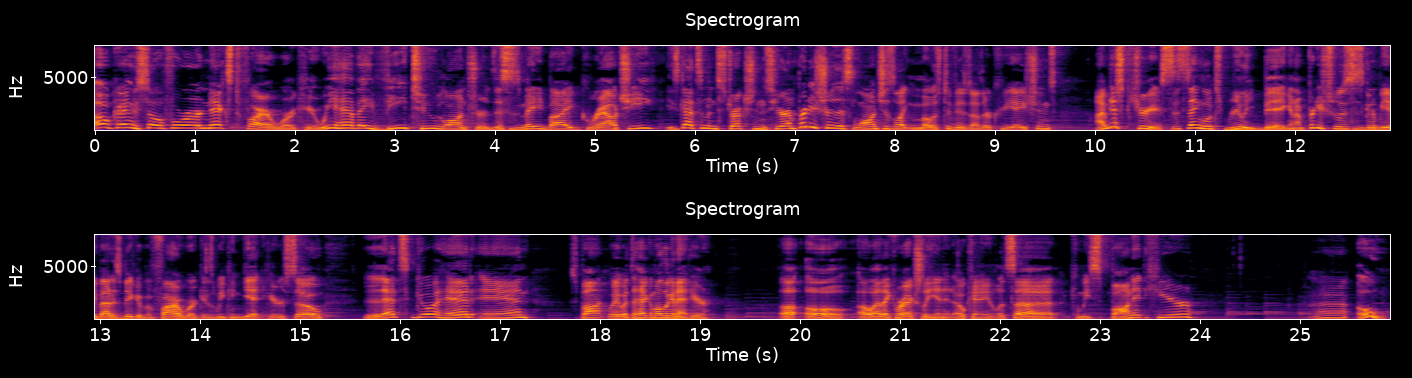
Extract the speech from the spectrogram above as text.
Okay, so for our next firework here, we have a V2 launcher. This is made by Grouchy. He's got some instructions here. I'm pretty sure this launches like most of his other creations. I'm just curious, this thing looks really big, and I'm pretty sure this is going to be about as big of a firework as we can get here, so let's go ahead and spawn- wait, what the heck am I looking at here? Uh, oh, oh, I think we're actually in it. Okay, let's, uh, can we spawn it here? Uh, oh,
